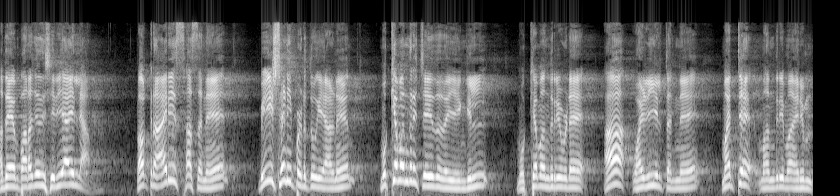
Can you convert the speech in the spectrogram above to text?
അദ്ദേഹം പറഞ്ഞത് ശരിയായില്ല. ഡോക്ടർ ആരിസ് ഹസനെ ഭീഷണിപ്പെടുത്തുകയാണ് മുഖ്യമന്ത്രി ചെയ്തത് എങ്കിൽ മുഖ്യമന്ത്രിയുടെ ആ വഴിയിൽ തന്നെ മറ്റ് മന്ത്രിമാരും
